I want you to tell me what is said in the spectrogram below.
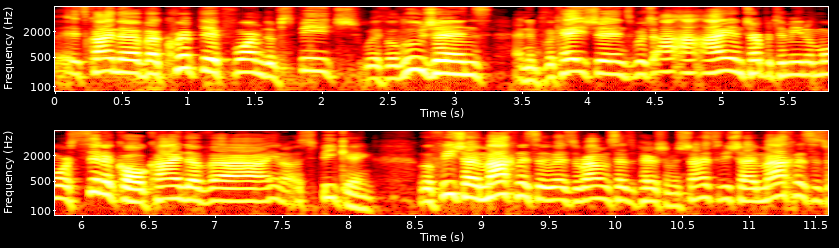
it's kind of a cryptic form of speech with allusions and implications, which I, I, interpret to mean a more cynical kind of uh, you know speaking. Lefishai machnis, as the Rambam says, the Perish Mishnais, Lefishai machnis is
